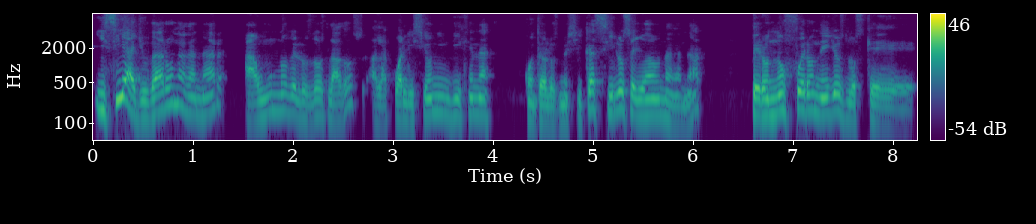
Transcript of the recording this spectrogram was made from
y sí ayudaron a ganar a uno de los dos lados, a la coalición indígena contra los mexicas, sí los ayudaron a ganar, pero no fueron ellos los que,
